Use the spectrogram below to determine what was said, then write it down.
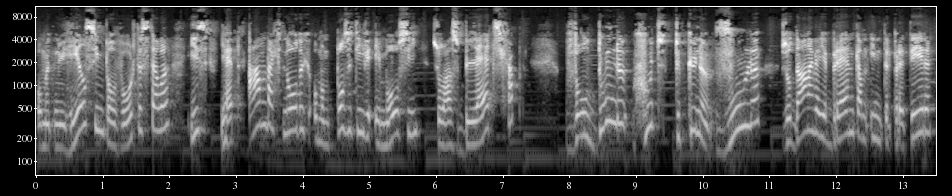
Om het nu heel simpel voor te stellen, is je hebt aandacht nodig om een positieve emotie, zoals blijdschap, voldoende goed te kunnen voelen, zodanig dat je brein kan interpreteren,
